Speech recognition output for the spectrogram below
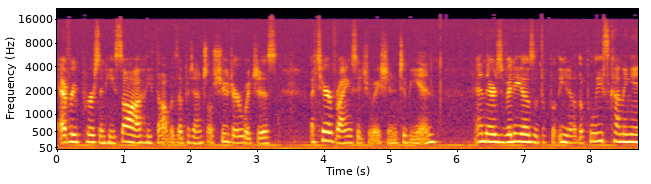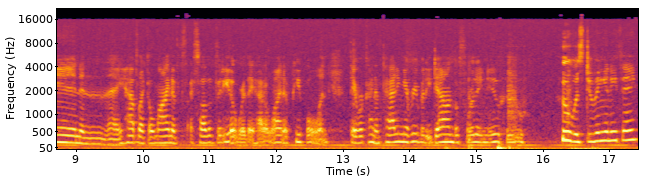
every person he saw he thought was a potential shooter, which is a terrifying situation to be in. And there's videos of the you know the police coming in, and they have like a line of. I saw the video where they had a line of people, and they were kind of patting everybody down before they knew who who was doing anything.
